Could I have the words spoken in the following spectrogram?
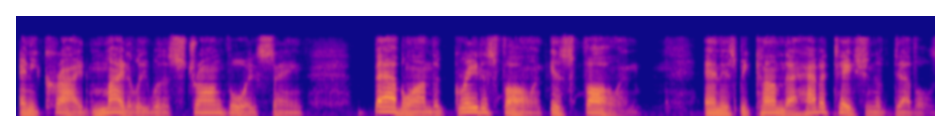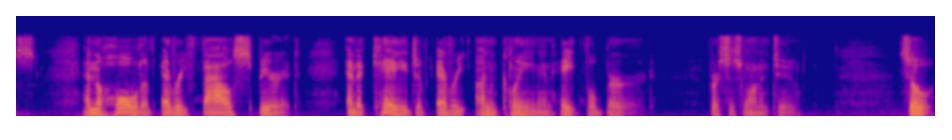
And he cried mightily with a strong voice, saying, Babylon the great is fallen, is fallen, and is become the habitation of devils, and the hold of every foul spirit and a cage of every unclean and hateful bird. Verses 1 and 2. So,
